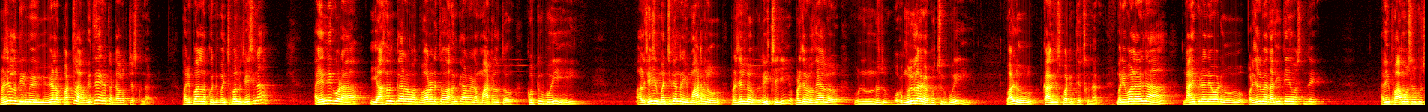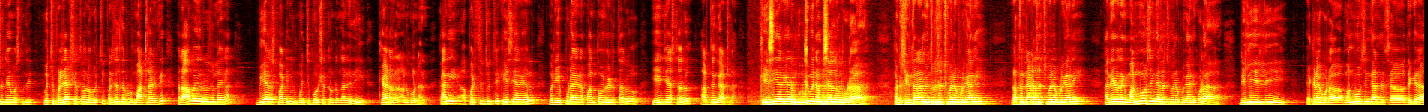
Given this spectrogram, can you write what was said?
ప్రజలు దీని మీద వీళ్ళ పట్ల వ్యతిరేకత డెవలప్ చేసుకున్నారు. పరిపాలన కొన్ని మంచి పనులు చేసినా అవన్నీ కూడా ఈ అహంకార ధోరణితో అహంకారమైన మాటలతో కొట్టుకుపోయి వాళ్ళు చేసిన మంచి కన్నా ఈ మాటలు ప్రజల్లో రీచ్ అయ్యి ప్రజల హృదయాల్లో ఒక ములులాగా గుచ్చుకుపోయి వాళ్ళు కాంగ్రెస్ పార్టీని తెచ్చుకున్నారు. మరి ఇవాళ నాయకుడు అనేవాడు ప్రజల మీద అలిగితే ఏమొస్తుంది? అలిగి ఫామ్ హౌస్లో కూర్చుంటే ఏమొస్తుంది? వచ్చి ప్రజాక్షేత్రంలోకి వచ్చి ప్రజల తరపున మాట్లాడితే రాబోయే రోజుల్లో అయినా బీఆర్ఎస్ పార్టీకి మంచి భవిష్యత్తు ఉంటుందనేది కేడర్ అనుకుంటున్నారు. కానీ ఆ పరిస్థితి చూస్తే కేసీఆర్ గారు మరి ఎప్పుడు ఆయన పంతం వేడుతారో ఏం చేస్తారో అర్థం కావట్లా. కేసీఆర్ గారు ముఖ్యమైన అంశాల్లో కూడా అటు సీతారాం యేచూరి చచ్చిపోయినప్పుడు కానీ రతన్ టాటా చచ్చిపోయినప్పుడు కానీ అదేవిధంగా మన్మోహన్ సింగ్ గారు చచ్చిపోయినప్పుడు కానీ కూడా ఢిల్లీ వెళ్ళి ఎక్కడ కూడా మన్మోహన్ సింగ్ గారి దగ్గర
